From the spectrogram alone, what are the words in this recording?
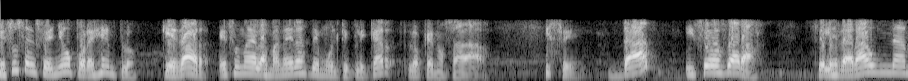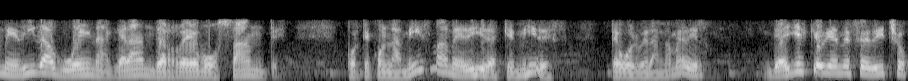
Jesús enseñó, por ejemplo, que dar es una de las maneras de multiplicar lo que nos ha dado. Dice, dad y se os dará. Se les dará una medida buena, grande, rebosante, porque con la misma medida que mides, te volverán a medir. De ahí es que viene ese dicho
